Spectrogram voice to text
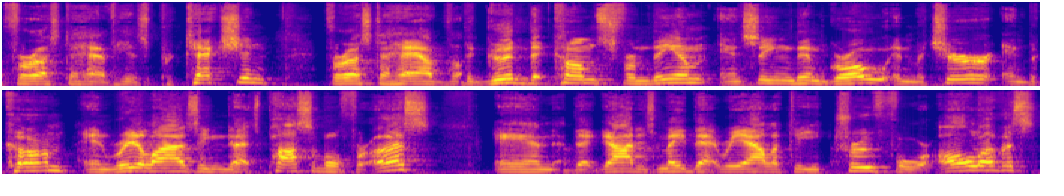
for us to have his protection, for us to have the good that comes from them and seeing them grow and mature and become and realizing that's possible for us and that God has made that reality true for all of us.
